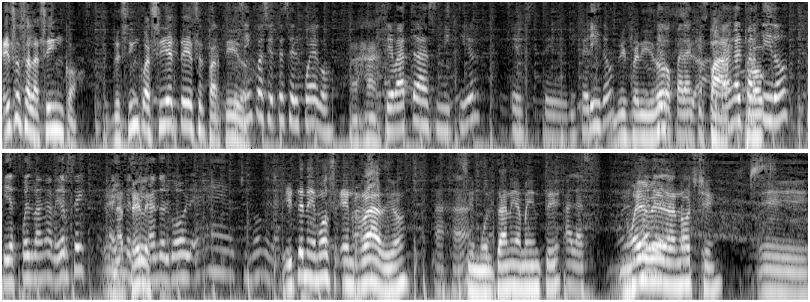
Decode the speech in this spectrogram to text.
Eso es a las 5. De 5 a 7 es el partido. 5 a 7 es el juego. Ajá. Se va a transmitir este diferido. Diferido. Digo, para que Pa- van al pro- partido y después van a verse ahí festejando el gol. Eh, chingón. Y tenemos en radio Ajá. simultáneamente A las 9 de la noche eh,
